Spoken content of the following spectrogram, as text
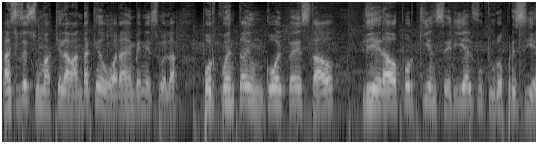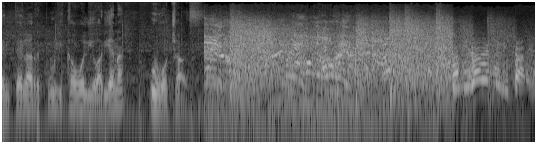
A eso se suma que la banda quedó varada en Venezuela por cuenta de un golpe de estado liderado por quien sería el futuro presidente de la República Bolivariana, Hugo Chávez. Unidades militares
